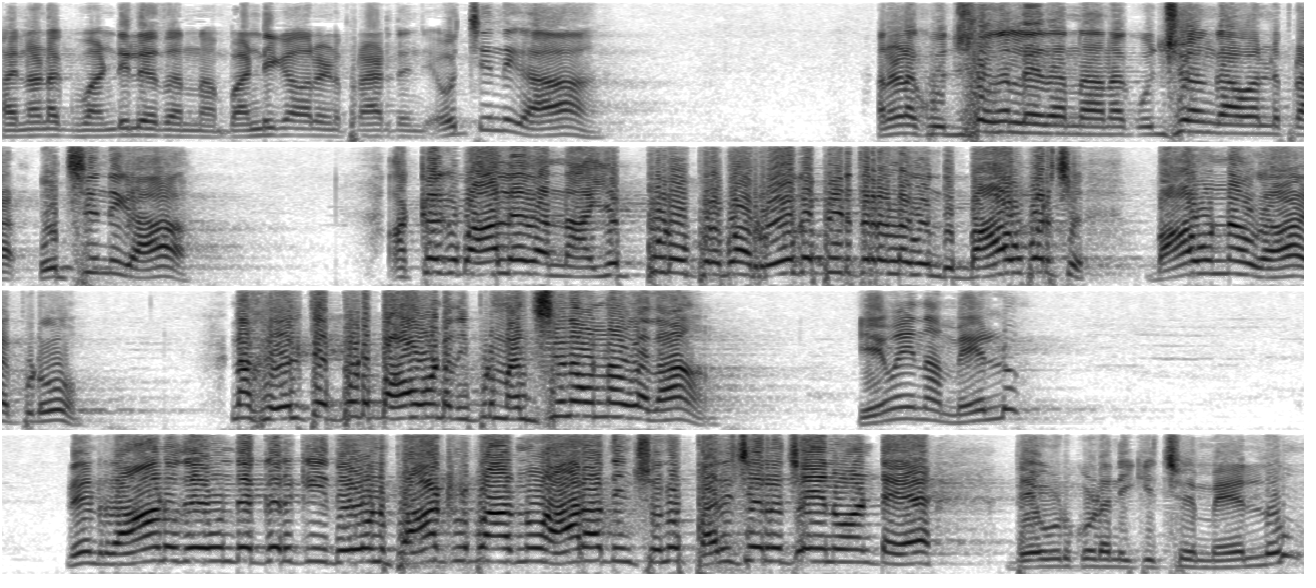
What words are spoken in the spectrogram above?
ఆయన నాకు బండి లేదన్నా బండి కావాలని ప్రార్థన చే వచ్చిందిగా? అన్న నాకు ఉద్యోగం లేదన్నా నాకు ఉద్యోగం కావాలని ప్రా వచ్చిందిగా? అక్కకు బాగాలేదన్నా ఎప్పుడు ప్రభా రోగ పీడితరలాగా ఉంది. బాగుపరచు బాగున్నావుగా ఇప్పుడు? నాకు హెల్త్ ఎప్పుడు బాగుండదు ఇప్పుడు మంచిగానే ఉన్నావు కదా? ఏమైనా మేలు? నేను రాను దేవుని దగ్గరికి దేవుని పాటలు పాడను ఆరాధించను పరిచయం చేయను అంటే దేవుడు కూడా నీకు ఇచ్చే మేళ్ళు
